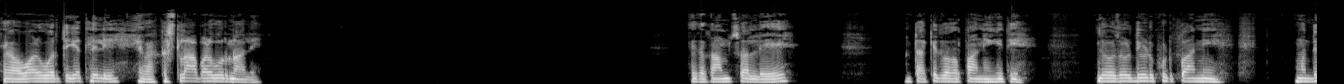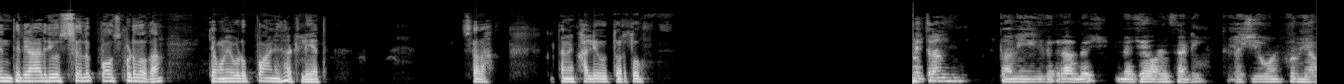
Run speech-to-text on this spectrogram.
हे आवाळ वरती घेतलेली हे बघा, कसला आबाळ वरून आले इथं काम चाललंय. टाकीत बघा पाणी किती. जवळजवळ दीड फूट पाणी. मध्यंतरी आठ दिवस सलग पाऊस पडत होता. त्यामुळे एवढं पाणी साठले यात. चला आता मी खाली उतरतो. मित्रांनो आम्ही घरी आलोय जेवणासाठी त्याला जेवण करूया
